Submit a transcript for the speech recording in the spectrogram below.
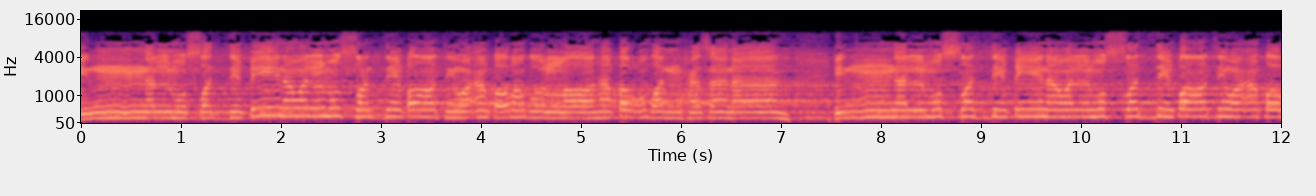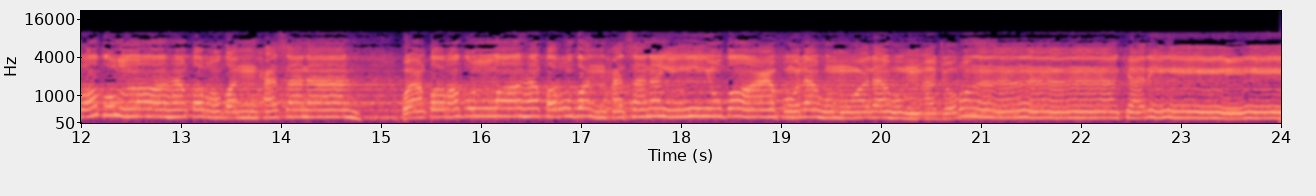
إن المصدقين والمصدقات وأقرضوا الله قرضا حسنا. إن المصدقين والمصدقات وأقرضوا الله قرضا حسنا. وأقرضوا الله قرضا حسنا يضاعف لهم ولهم أجر كريم.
